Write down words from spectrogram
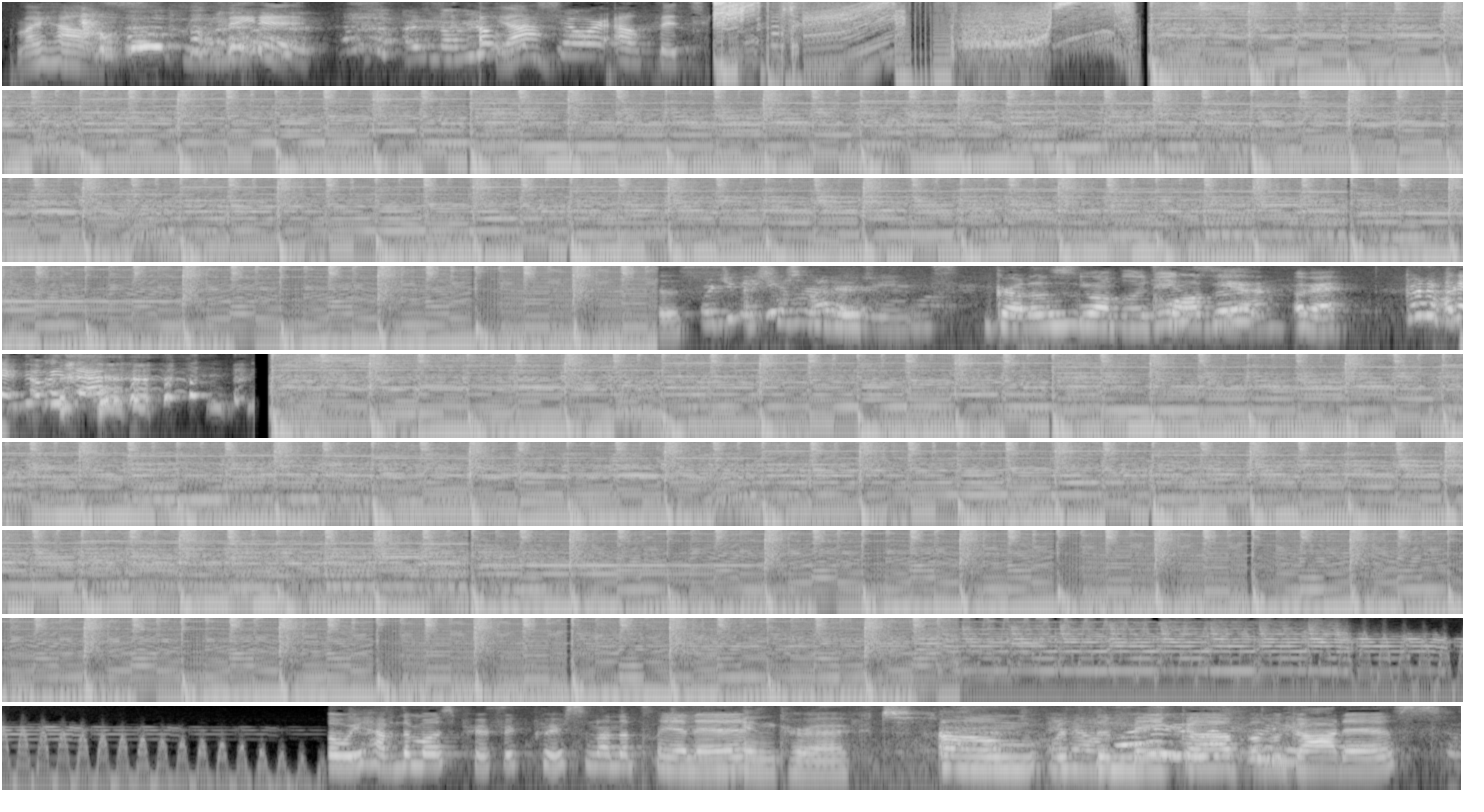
my house. We made it. Oh, yeah. Let's show our outfits. Where'd you get your sweater? jeans. Greta's You want blue jeans? closet? Yeah. Okay. Greta, Okay, I'll So we have the most perfect person on the planet. Incorrect. Um, with the makeup of a goddess. We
